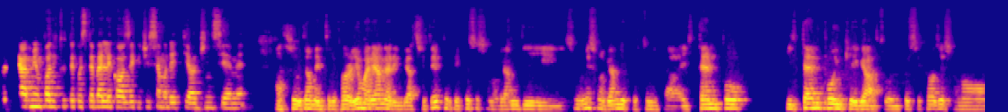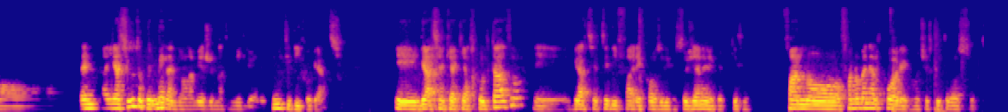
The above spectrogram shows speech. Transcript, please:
cercarmi un po' di tutte queste belle cose che ci siamo detti oggi insieme. Assolutamente, lo farò. Io Marianna ringrazio te perché queste sono grandi, secondo me sono grandi opportunità. Il tempo, il tempo impiegato in queste cose sono, innanzitutto per me rendono la mia giornata migliore, quindi ti dico grazie. E grazie anche a chi ha ascoltato e grazie a te di fare cose di questo genere perché fanno, fanno bene al cuore, come c'è scritto qua sotto.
